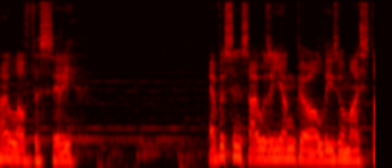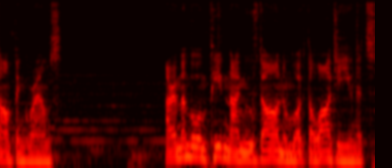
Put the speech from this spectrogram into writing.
I love this city. Ever since I was a young girl, these were my stomping grounds. I remember when Pete and I moved on and worked the larger units.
